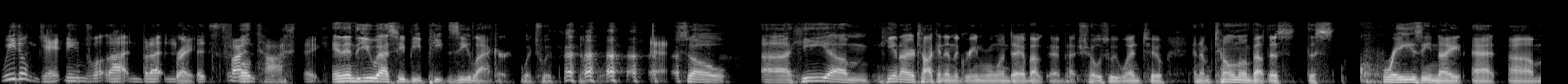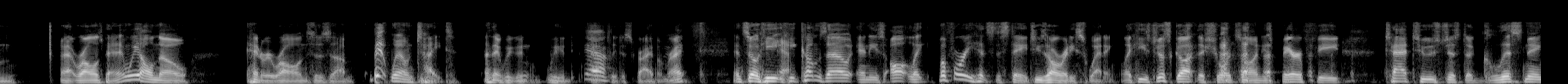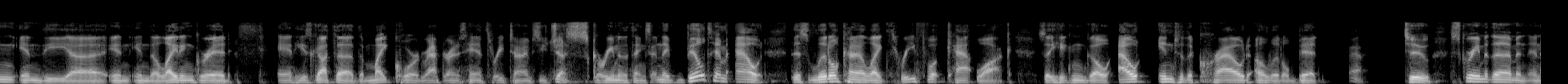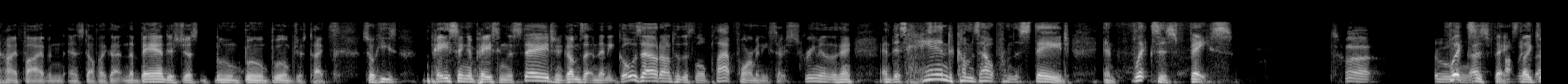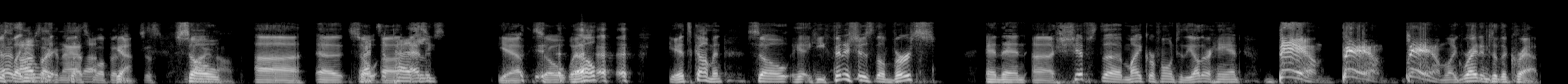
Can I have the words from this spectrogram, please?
we don't get names like that in Britain. Right. It's Well- fantastic. and in the U.S. he'd be Pete Zlacker, which would not work. so uh, he um, he and I are talking in the green room one day about about shows we went to, and I'm telling him about this this crazy night at um, at Rollins Band, and we all know Henry Rollins is um, a bit wound tight. I think we could we could Yeah. aptly describe him, right? And so he Yeah. he comes out and he's all like before he hits the stage, he's already sweating. Like he's just got the shorts on, his bare feet, tattoos just a glistening in the uh in in the lighting grid, and he's got the the mic cord wrapped around his hand three times. He's just screaming the things, and they've built him out this little kind of like three foot catwalk so he can go out into the crowd a little bit to scream at them and, and high five and, and stuff like that. And the band is just boom, boom, boom, just tight. So he's pacing and pacing the stage and comes and then he goes out onto this little platform and he starts screaming at the thing. And this hand comes out from the stage and flicks his face. That Flicks his face. Like just seems like like an ass whooping. Yeah. Just So, uh uh so uh, as he's yeah, so well it's coming. So he he finishes the verse and then uh, shifts the microphone to the other hand. Bam, bam, bam, like right into the crowd.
